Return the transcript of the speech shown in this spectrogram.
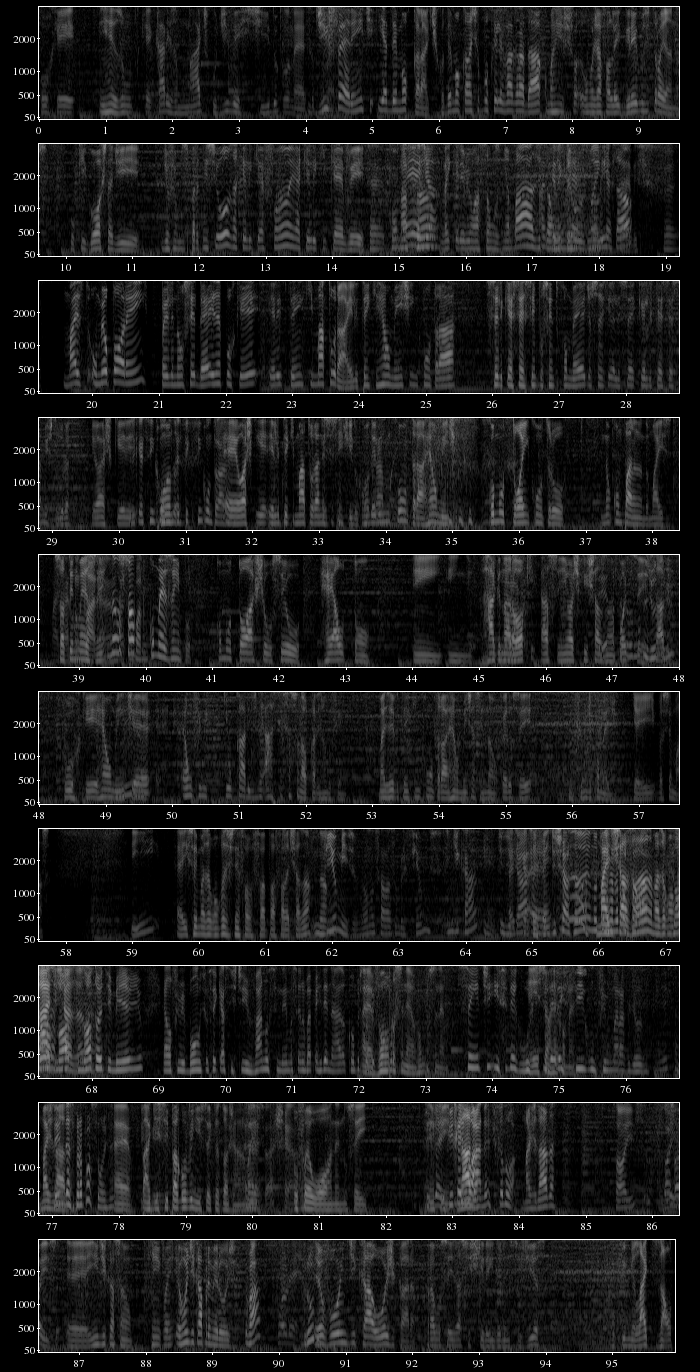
porque, em resumo, porque é carismático, divertido, Tô nessa. tô diferente e é democrático. Democrático porque ele vai agradar, como, a gente, como eu já falei, gregos e troianos. O que gosta de, de um filme despretensioso, aquele que é fã e aquele que quer ver é comédia, Ação. vai querer ver uma açãozinha básica, Ah, um terrorzinho e ali e tal. É. Mas o meu porém, pra ele não ser 10, é porque ele tem que maturar, ele tem que realmente encontrar se ele quer ser 100% comédia ou se ele, se ele quer ser essa mistura. Eu acho que ele, Ele, quer se quando- encontrar, ele tem que se encontrar. é, eu acho que ele tem que maturar nesse sentido. Quando ele encontrar realmente como o Toy encontrou, não comparando, mas, Mas só tá tendo um exemplo. Não, tá só comparando. como exemplo. como o Thor achou o seu real tom em, em Ragnarok, assim eu acho que Shazam Eita, foi pode ser, junto, sabe? viu? Porque realmente Hum, é, é um filme que o carisma. Ah, sensacional o carisma do filme. Mas ele tem que encontrar realmente assim, não, eu quero ser um filme de comédia. Que aí vai ser massa. E é isso aí, mais alguma coisa que vocês têm pra, pra falar de Shazam? Não. Filmes, vamos falar sobre filmes? Indicar, gente. Tá Indicar, esquecendo. é, de Shazam, eu não mais tenho de Shazam, falar. mais alguma Nota, Ah, coisa? de nota, Shazam, nota né? 8,5. É um filme bom. Se você quer assistir, vá no cinema. Você não vai perder nada. Compre sua É, vamos pro cinema, vamos pro cinema. Sente e se deguste. Esse se eu delicie com um filme maravilhoso. Mais Dentro nada. das proporções, né? É, a DC pagou o Vinícius aqui, eu tô achando, É, mas. Tô achando. Ou foi o Warner, não sei. Fica aí, Enfim, fica aí nada. no ar, né? Fica no ar. Mais nada? Só isso? Só Só, isso. É, indicação. Quem vai... Eu vou indicar primeiro hoje. Vá? Groove? Eu vou indicar hoje, cara, pra vocês assistirem durante esses dias, o filme Lights Out,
